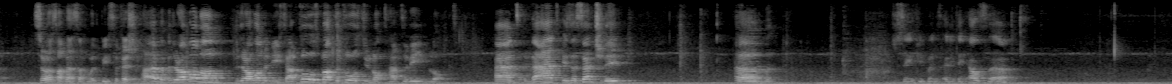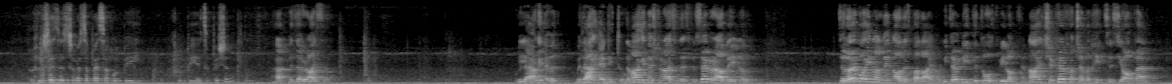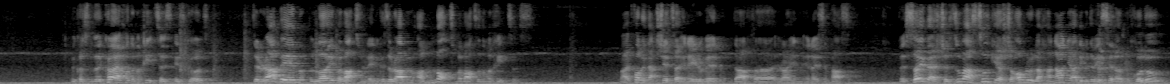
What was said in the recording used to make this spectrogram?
Surah Pesach would be sufficient. However, the Rabbanon needs to have doors, but the doors do not have to be locked. And that is essentially um, just seeing if he brings anything else there. Who says that Surah Pesach would be would be sufficient? Uh, Midoraisa. Without, the, without the, any tools. The Maggid Mishnah writes this: "V'sever Rabbeinu, we don't need the doors to be locked at night. Because the koach of the mechitzas is good. The rabbim loy mavatrile because the rabbim are not mavatal the mechitzas. Right, following that shitta in Eruvin, daf uh, right in in Osim Pasim. V'soiber shezu asugya she'omru lachananya ali b'deveisino b'chulu.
